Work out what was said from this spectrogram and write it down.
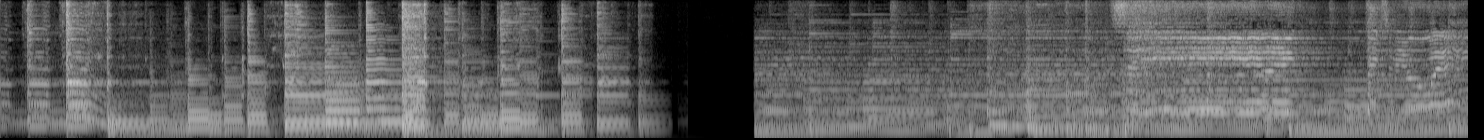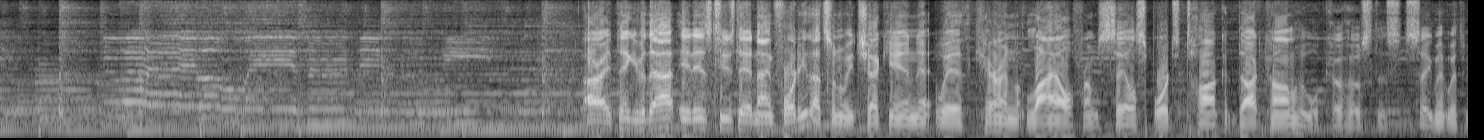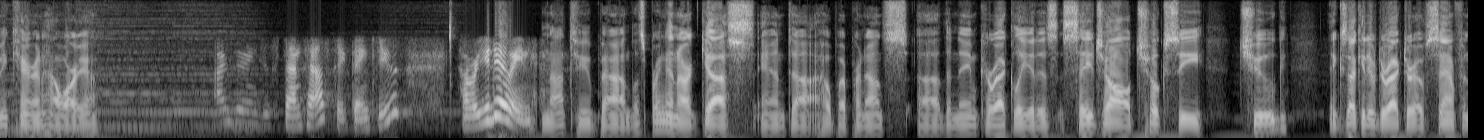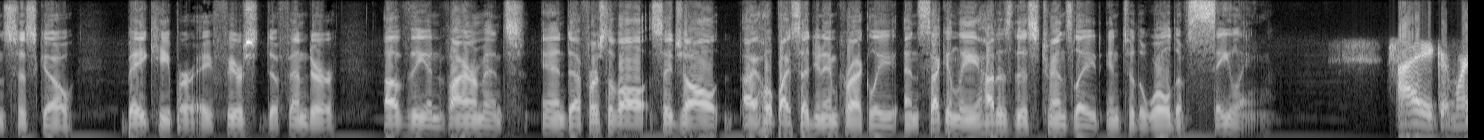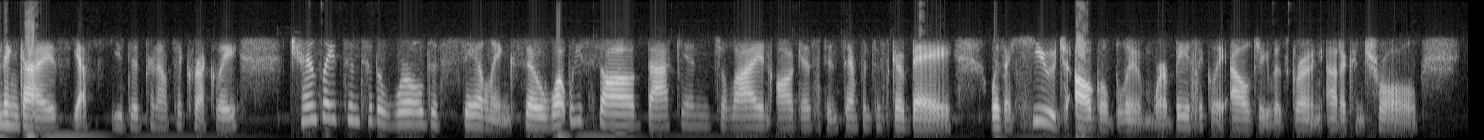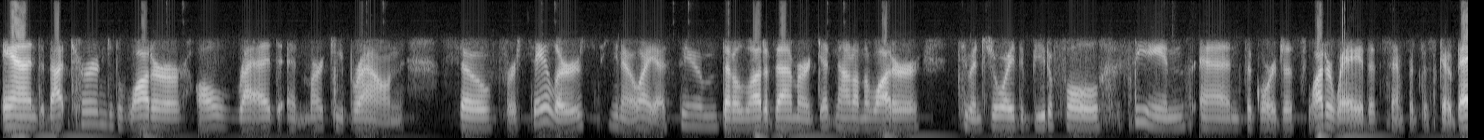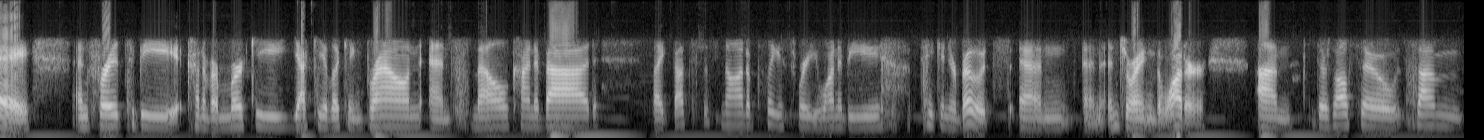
All right, thank you for that. It is Tuesday at 9:40. That's when we check in with Karen Lyle from SailSportsTalk.com, who will co-host this segment with me. Karen, how are you? I'm doing just fantastic, thank you. How are you doing? Not too bad. Let's bring in our guests, and uh, I hope I pronounce uh, the name correctly. It is Sejal Choksi Chugh, Executive Director of San Francisco Baykeeper, a fierce defender of the environment. And uh, first of all, Sejal, I hope I said your name correctly. And secondly, how does this translate into the world of sailing? Hi, good morning, guys. Yes, you did pronounce it correctly. Translates into the world of sailing. So, what we saw back in July and August in San Francisco Bay was a huge algal bloom where basically algae was growing out of control. And that turned the water all red and murky brown. So for sailors, you know, I assume that a lot of them are getting out on the water to enjoy the beautiful scenes and the gorgeous waterway that's San Francisco Bay. And for it to be kind of a murky, yucky looking brown and smell kind of bad, like that's just not a place where you want to be taking your boats and, and enjoying the water. Um, there's also some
